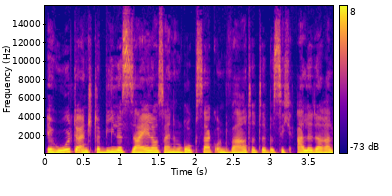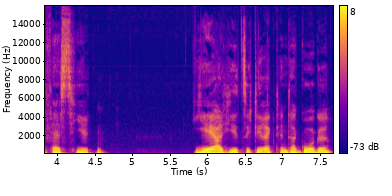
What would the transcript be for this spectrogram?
Er holte ein stabiles Seil aus seinem Rucksack und wartete, bis sich alle daran festhielten. Jähl hielt sich direkt hinter Gurgel.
